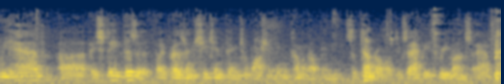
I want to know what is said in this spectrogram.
we have uh, a state visit by President Xi Jinping to Washington coming up in September, almost exactly three months after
